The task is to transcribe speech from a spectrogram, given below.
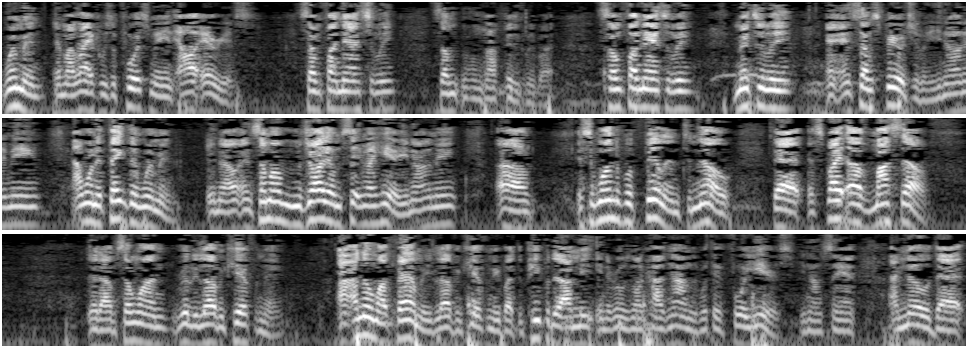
women in my life who supports me in all areas. Some financially, some well, not physically, but some financially, mentally, and, and, some spiritually. You know what I mean? I want to thank the women. You know, and some of them, majority of them sitting right here. You know what I mean? Uh, it's a wonderful feeling to know that, in spite of myself, that um, someone really love and care for me. I, I know my family love and care for me, but the people that I meet in the rooms of my now within four years, you know what I'm saying? I know that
